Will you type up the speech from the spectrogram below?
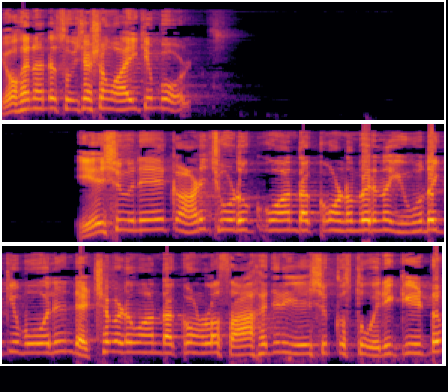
യോഹനാന്റെ സുവിശേഷം വായിക്കുമ്പോൾ യേശുവിനെ കാണിച്ചു കൊടുക്കുവാൻ തക്കവണ്ണം വരുന്ന യൂതയ്ക്ക് പോലും രക്ഷപ്പെടുവാൻ തക്കമുള്ള സാഹചര്യം യേശുക്രിസ്തു ഒരുക്കിയിട്ടും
